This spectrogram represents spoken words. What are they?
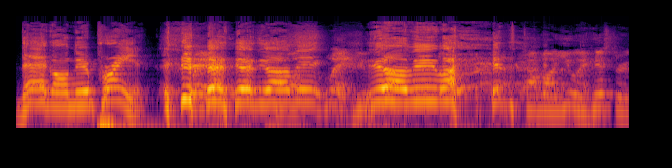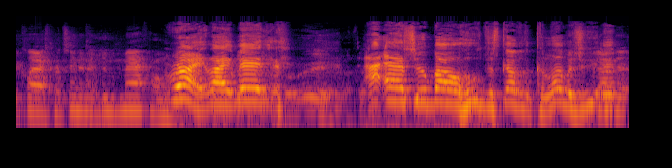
Yep. Dag on there praying. you know what I mean? Sweat. You know what I mean? Like, Talk about you in history class pretending to do math homework. right? Like, man, I asked you about who discovered the Columbus. You, You got to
